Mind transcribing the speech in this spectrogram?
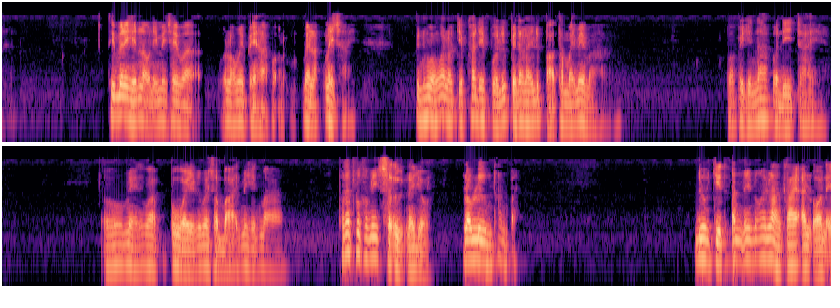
นะที่ไม่ได้เห็นเรานี่ไม่ใช่ว่าเราไม่ไปหาเพราะไม่รักไม่ใช่ เป็นห่วงว่าเราเจ็บไข้ได้ป่วยหรือเป็นอะไรหรือเปล่าทำไมไม่มาหาพอไปเห็นหน้าก็ดีใจ โอ้แม่ว่าป่วยหรือไม่สบายไม่เห็นมา ราะถ้าพูดคำนี้สะอึกนะโยมเราลืมท่านไปดวงจิตอันน้อยร่างกายอันอ่อนแอ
